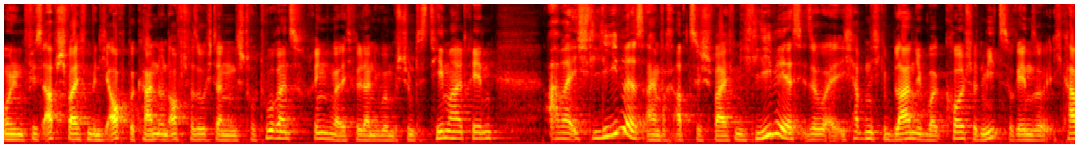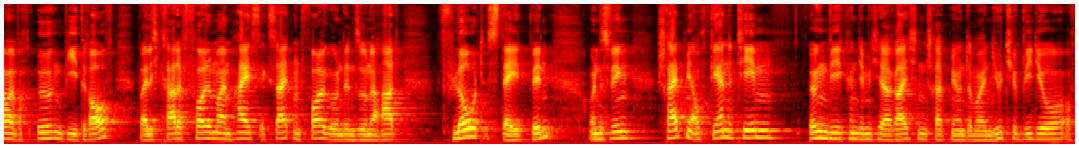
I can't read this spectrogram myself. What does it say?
Und fürs Abschweifen bin ich auch bekannt. Und oft versuche ich dann eine Struktur reinzubringen, weil ich will dann über ein bestimmtes Thema halt reden. Aber ich liebe es einfach abzuschweifen. Ich liebe es. So, ich habe nicht geplant, über Cultured Meat zu reden. So, ich kam einfach irgendwie drauf, weil ich gerade voll meinem Highest Excitement folge und in so einer Art Float State bin. Und deswegen schreibt mir auch gerne Themen, irgendwie könnt ihr mich hier erreichen. Schreibt mir unter mein YouTube-Video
